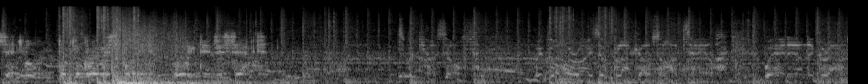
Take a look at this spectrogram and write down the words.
Central, Dr. Kramer spotted. Moving to intercept. It cuts off. We've got Horizon Black Ops on our tail. We're headed underground.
